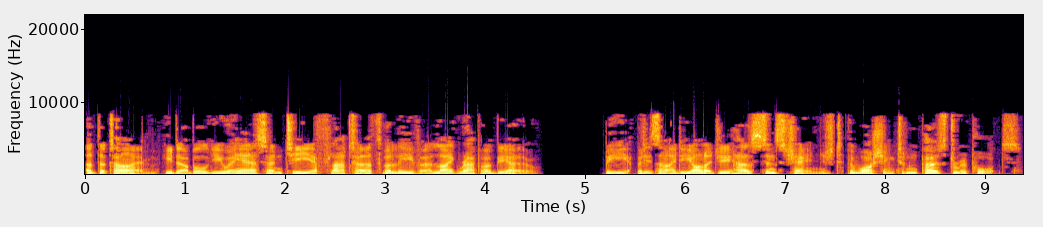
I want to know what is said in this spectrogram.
At the time, he wasn't a flat earth believer like rapper B.O be, but his ideology has since changed, the Washington Post reports.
